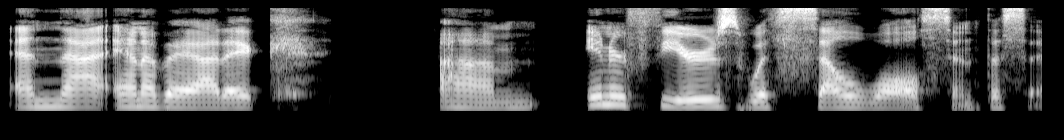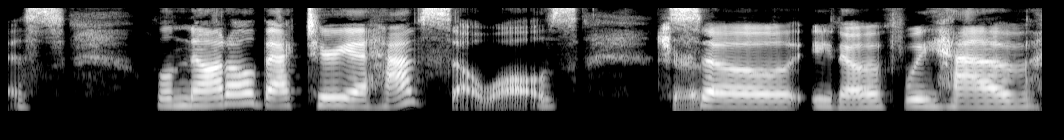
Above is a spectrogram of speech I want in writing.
and that antibiotic um, interferes with cell wall synthesis. Well, not all bacteria have cell walls. Sure. So, you know, if we have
